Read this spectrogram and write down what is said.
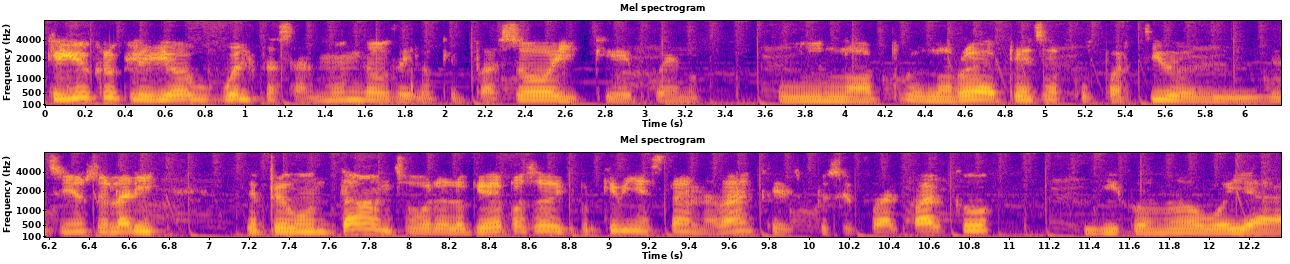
que yo creo que le dio vueltas al mundo de lo que pasó y que, bueno, en la, en la rueda de prensa post partido del señor Solari le preguntaban sobre lo que había pasado y por qué Viña estaba en la banca y después se fue al palco y dijo no voy a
